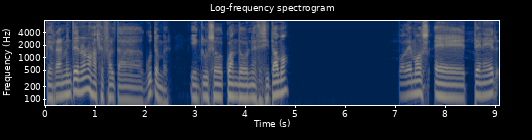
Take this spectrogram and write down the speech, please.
que realmente no nos hace falta Gutenberg. E incluso cuando necesitamos, podemos eh, tener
